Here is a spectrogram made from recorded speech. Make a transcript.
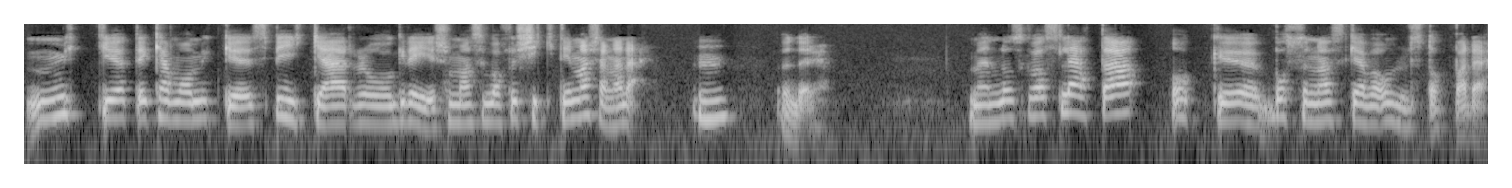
mycket, det kan vara mycket spikar och grejer som man ska vara försiktig med att känna där Mm. under. Men de ska vara släta och eh, bossorna ska vara ullstoppade.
